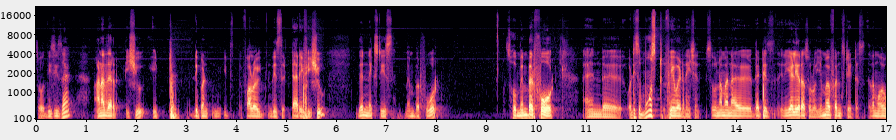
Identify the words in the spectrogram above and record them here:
so this is a another issue. It depend it's following this tariff issue. Then next is member four. So member four, and uh, what is the most favored nation? So நம்ம ந- that is earlier சொல்லுவோம் MFN status, the mo-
